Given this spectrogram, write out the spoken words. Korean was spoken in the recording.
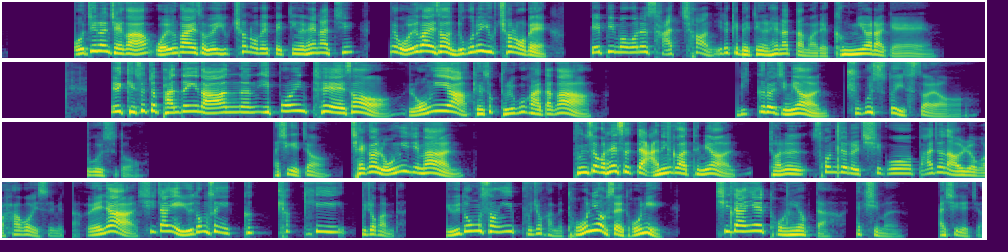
어제는 제가 월가에서 왜 6,500 베팅을 해놨지? 그러니까 월가에서 누구는 6,500, JP 모건은 4,000 이렇게 베팅을 해놨단 말이에요. 극렬하게. 이 기술적 반등이 나왔는 이 포인트에서 롱이야 계속 들고 가다가 미끄러지면 죽을 수도 있어요. 죽을 수도. 아시겠죠? 제가 롱이지만 분석을 했을 때 아닌 것 같으면 저는 손절을 치고 빠져나오려고 하고 있습니다. 왜냐? 시장의 유동성이 극히 부족합니다. 유동성이 부족합니다. 돈이 없어요, 돈이. 시장에 돈이 없다. 핵심은. 아시겠죠?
